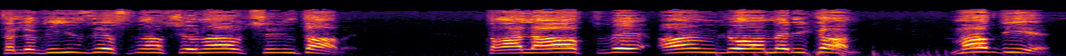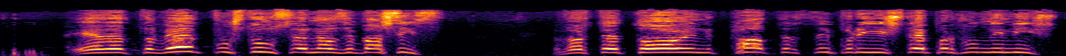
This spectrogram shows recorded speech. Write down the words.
të lëvizjes nacional çlirimtare, të aleatëve anglo-amerikanë, madje edhe të vetë pushtuesve nazifashistë, vërtetojnë katërcipërisht e përfundimisht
